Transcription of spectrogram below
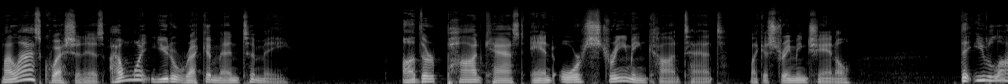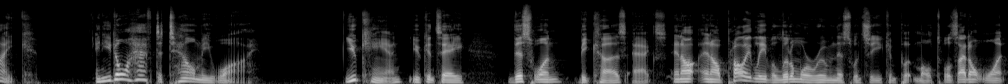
my last question is I want you to recommend to me other podcast and or streaming content like a streaming channel that you like. And you don't have to tell me why. You can. You can say this one because X. And I'll and I'll probably leave a little more room in this one so you can put multiples. I don't want,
